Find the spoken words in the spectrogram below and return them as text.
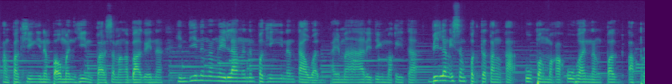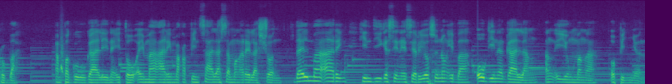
Ang paghingi ng paumanhin para sa mga bagay na hindi nangangailangan ng paghingi ng tawad ay maaari ding makita bilang isang pagtatangka upang makakuha ng pag-aproba. Ang pag-uugali na ito ay maaaring makapinsala sa mga relasyon dahil maaaring hindi ka sineseryoso ng iba o ginagalang ang iyong mga opinyon.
